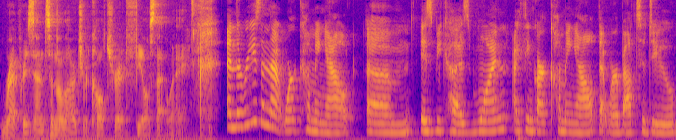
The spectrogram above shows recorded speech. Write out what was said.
represents in the larger culture, it feels that way. And the reason that we're coming out um, is because one, I think our coming out that we're about to do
